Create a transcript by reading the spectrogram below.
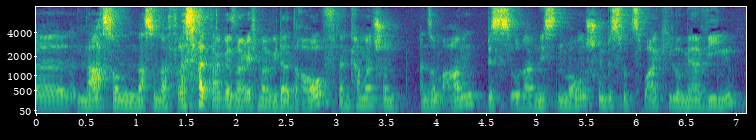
äh, nach, so, nach so einer Fressattacke, sage ich mal, wieder drauf. Dann kann man schon an so einem Abend bis oder am nächsten Morgen schon bis zu zwei Kilo mehr wiegen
